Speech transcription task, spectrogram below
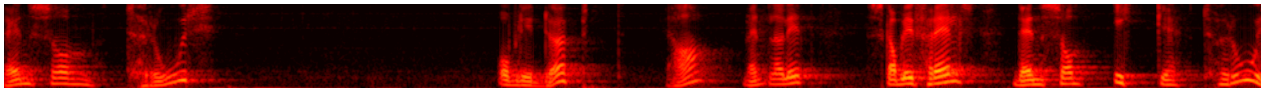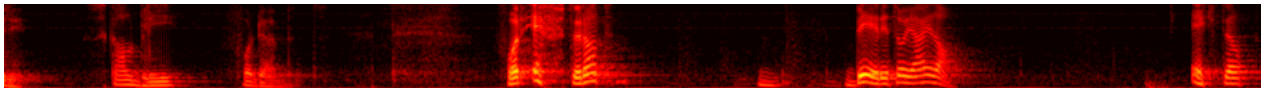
den som tror og blir døpt, ja, vent litt, skal bli frelst. Den som ikke tror, skal bli fordømt. For efter at Berit og jeg, da, etter at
